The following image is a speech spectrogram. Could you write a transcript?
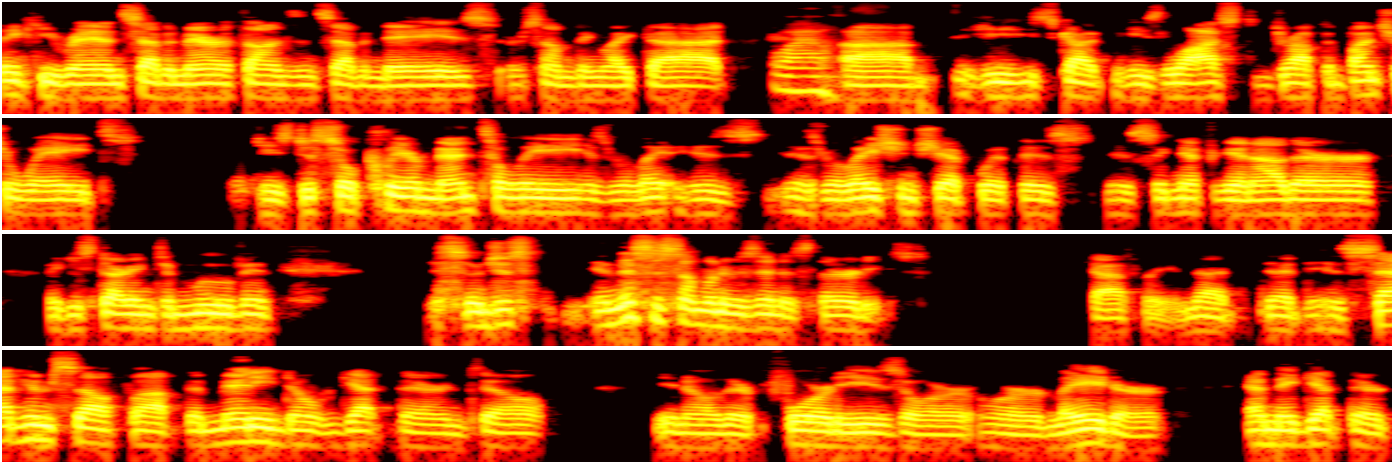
I think he ran seven marathons in seven days or something like that. Wow. Uh, he's got, he's lost, dropped a bunch of weight. He's just so clear mentally. His rela- his his relationship with his his significant other, like he's starting to move in. So just, and this is someone who's in his thirties, Kathleen, that that has set himself up. That many don't get there until you know their 40s or or later and they get there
